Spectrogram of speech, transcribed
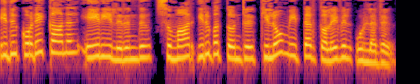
இது கொடைக்கானல் ஏரியிலிருந்து சுமார் இருபத்தொன்று கிலோமீட்டர் தொலைவில் உள்ளது.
